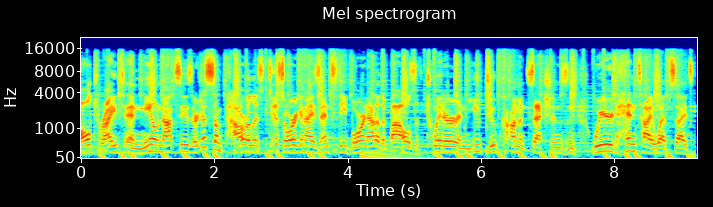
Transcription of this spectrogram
alt right and neo Nazis are just some powerless, disorganized entity born out of the bowels of Twitter and YouTube comment sections and weird hentai websites.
